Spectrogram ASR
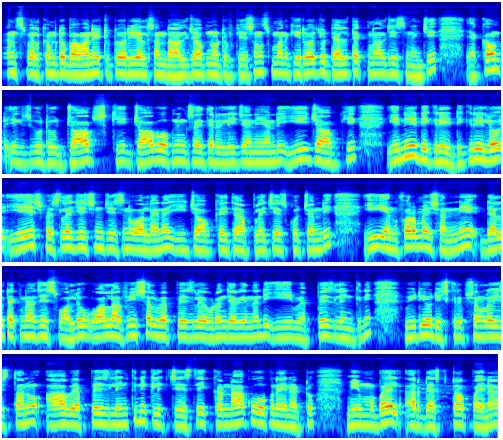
Friends welcome to Bhavani tutorials and all job notifications మనకి ఈరోజు డెల్ టెక్నాలజీస్ నుంచి అకౌంట్ ఎగ్జిక్యూటివ్ జాబ్స్కి జాబ్ ఓపెనింగ్స్ అయితే రిలీజ్ అయినాయండి. ఈ జాబ్కి ఎనీ డిగ్రీ డిగ్రీలో ఏ స్పెషలైజేషన్ చేసిన వాళ్ళైనా ఈ జాబ్కి అయితే అప్లై చేసుకోవచ్చండి. ఈ ఇన్ఫర్మేషన్ని డెల్ టెక్నాలజీస్ వాళ్ళు వాళ్ళ అఫీషియల్ వెబ్ పేజ్లో ఇవ్వడం జరిగిందండి. ఈ వెబ్ పేజ్ లింక్ని వీడియో డిస్క్రిప్షన్లో ఇస్తాను. ఆ వెబ్ పేజ్ లింక్ని క్లిక్ చేస్తే ఇక్కడ నాకు ఓపెన్ అయినట్టు మీ మొబైల్ ఆర్ డెస్క్టాప్ పైన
